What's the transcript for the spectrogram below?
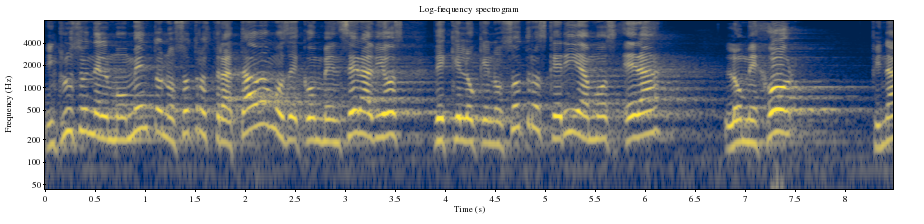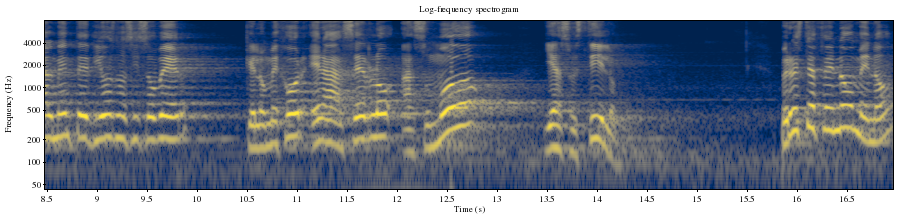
Incluso en el momento nosotros tratábamos de convencer a Dios de que lo que nosotros queríamos era lo mejor. Finalmente Dios nos hizo ver que lo mejor era hacerlo a su modo y a su estilo. Pero este fenómeno,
